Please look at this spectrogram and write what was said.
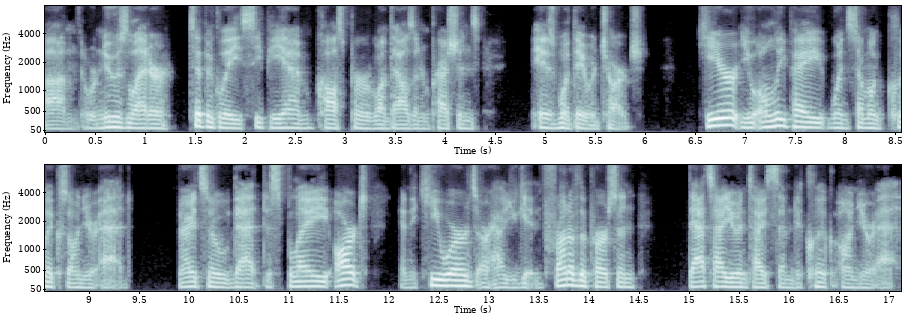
um, or newsletter, typically CPM cost per one thousand impressions is what they would charge. Here, you only pay when someone clicks on your ad, right? So that display art and the keywords are how you get in front of the person. That's how you entice them to click on your ad.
